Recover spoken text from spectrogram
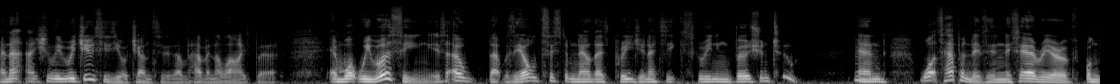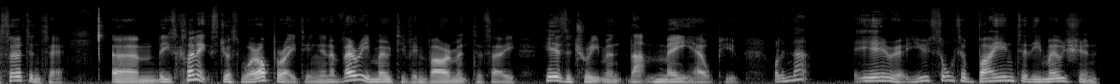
and that actually reduces your chances of having a live birth. And what we were seeing is, oh, that was the old system. Now there's pre-genetic screening version two. And what's happened is in this area of uncertainty, um, these clinics just were operating in a very emotive environment to say, here's a treatment that may help you. Well, in that area, you sort of buy into the emotion.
